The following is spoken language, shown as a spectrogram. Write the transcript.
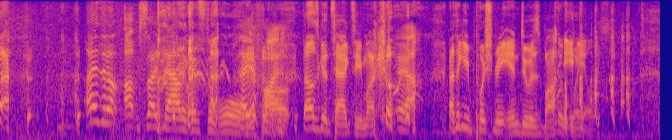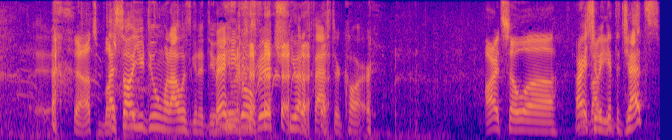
I ended up upside down against the wall. No, you're fine. Oh, That was a good tag team, Michael. Yeah. I think you pushed me into his Blue body. whales. yeah, that's. Much I saw you doing what I was gonna do. Mexico, you had, bitch. You had a faster car. All right, so uh. All right, should we get the Jets?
